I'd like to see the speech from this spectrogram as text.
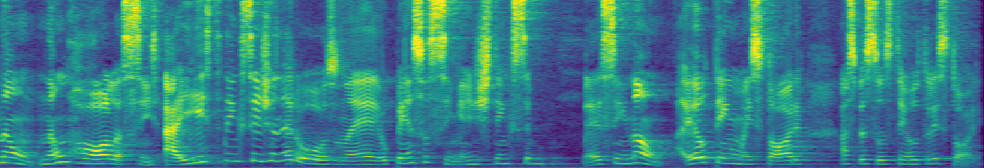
Não, não rola assim. Aí você tem que ser generoso, né? Eu penso assim, a gente tem que ser é assim, não, eu tenho uma história, as pessoas têm outra história.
